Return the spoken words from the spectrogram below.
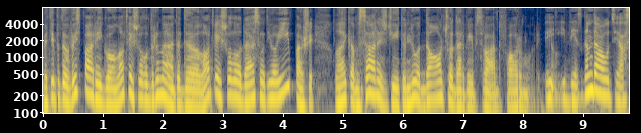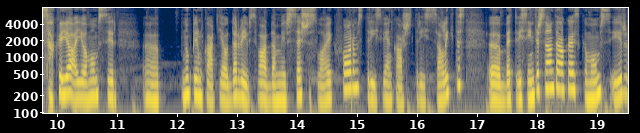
Bet, ja par to vispārīgo un latviešu valodu runājot, tad uh, latviešu valodā esot jo īpaši laikam sarežģīta un ļoti daudz šo darbības vārdu formu. Arī, jā. Ir diezgan daudz, jāsaka, jā, jo mums ir. Uh, Nu, pirmkārt, jau darbības vārdam ir sešas laika formas, trīs vienkāršas, trīs saliktas. Uh, bet visinteresantākais, ka mums ir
